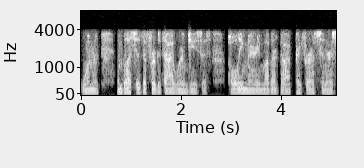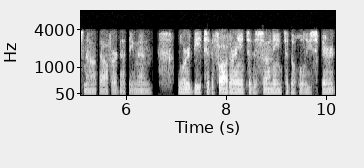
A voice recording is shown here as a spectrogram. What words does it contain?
women, and blessed is the fruit of thy womb, Jesus. Holy Mary, Mother of God, pray for us sinners now at the hour of our death. Amen. Glory be to the Father, and to the Son, and to the Holy Spirit,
